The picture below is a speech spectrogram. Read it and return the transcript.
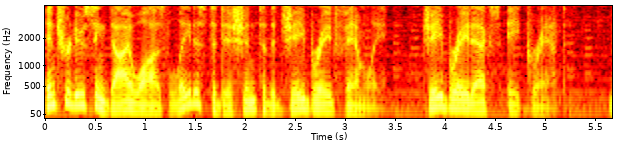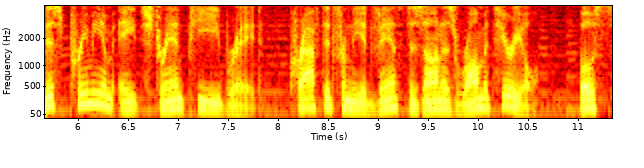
Introducing Daiwa's latest addition to the J-Braid family, J-Braid X8 Grand. This premium 8-strand PE braid crafted from the advanced Izanas raw material, boasts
